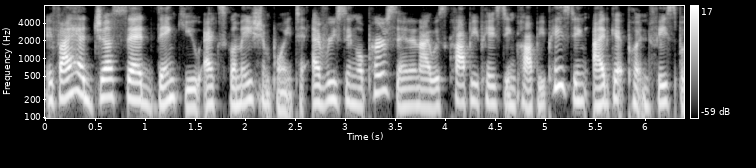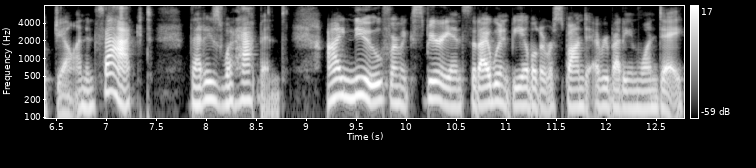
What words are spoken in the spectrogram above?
If I had just said thank you exclamation point to every single person and I was copy pasting copy pasting, I'd get put in Facebook jail. And in fact, that is what happened. I knew from experience that I wouldn't be able to respond to everybody in one day.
